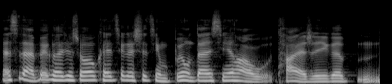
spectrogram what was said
但斯坦贝克就说：“OK，这个事情不用担心哈，他也是一个嗯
